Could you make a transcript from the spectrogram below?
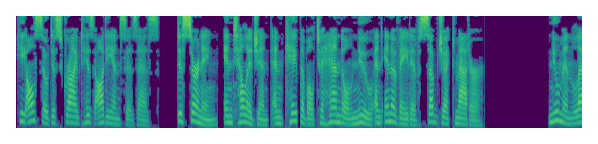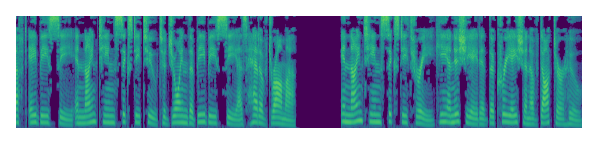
He also described his audiences as discerning, intelligent and capable to handle new and innovative subject matter. Newman left ABC in 1962 to join the BBC as head of drama. In 1963 he initiated the creation of Doctor Who.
